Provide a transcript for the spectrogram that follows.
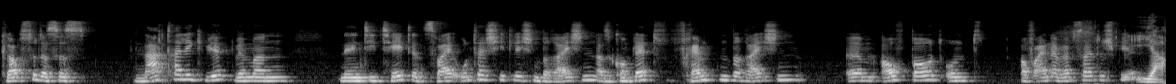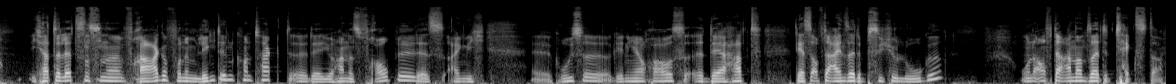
Glaubst du, dass es nachteilig wirkt, wenn man eine Entität in zwei unterschiedlichen Bereichen, also komplett fremden Bereichen ähm, aufbaut und auf einer Webseite spielt? Ja. Ich hatte letztens eine Frage von einem LinkedIn-Kontakt, äh, der Johannes Fraupel, der ist eigentlich, äh, Grüße gehen hier auch raus, äh, der hat, der ist auf der einen Seite Psychologe und auf der anderen Seite Texter.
